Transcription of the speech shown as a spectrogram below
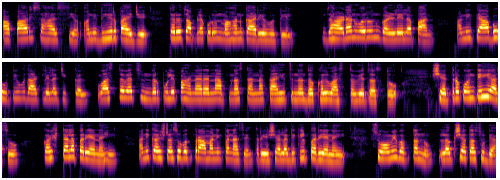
अपार साहस्य आणि धीर पाहिजे तरच आपल्याकडून महान कार्य होतील. झाडांवरून गळलेलं पान आणि त्याभोवती दाटलेला चिखल वास्तव्यात सुंदर फुले पाहणाऱ्यांना आपणास त्यांना काहीच न दखल वास्तव्यच असतो. क्षेत्र कोणतेही असो कष्टाला पर्याय नाही. आणि कष्टासोबत प्रामाणिकपणा असेल तर यशाला देखील पर्याय नाही. स्वामी भक्तांनो लक्षात असू द्या.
